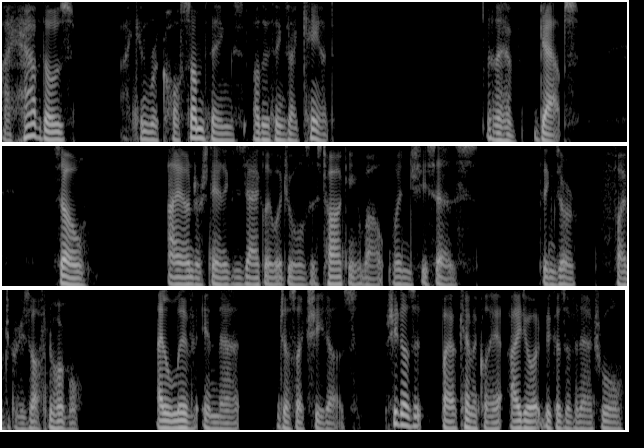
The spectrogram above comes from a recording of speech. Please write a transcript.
i have those I can recall some things, other things I can't. And I have gaps. So I understand exactly what Jules is talking about when she says things are five degrees off normal. I live in that just like she does. She does it biochemically. I do it because of an actual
